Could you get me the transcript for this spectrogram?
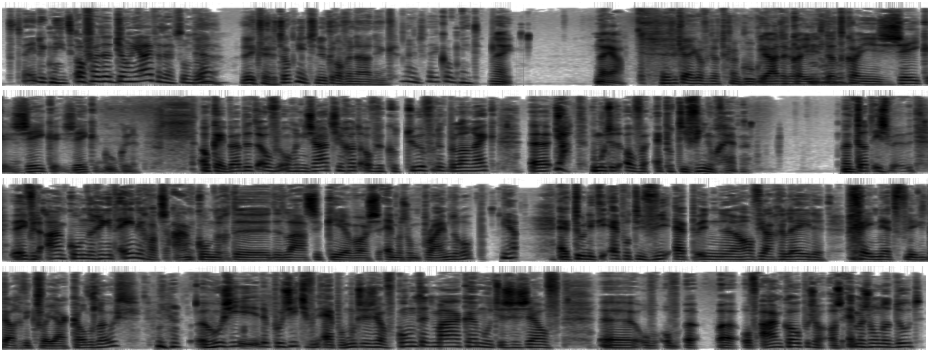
dat weet ik niet. Of eh, dat Johnny Ive het heeft ontworpen. Ja, ik weet het ook niet, nu ik erover nadenk. Nee, dat weet ik ook niet. Nee. Nou ja, Even kijken of ik dat kan googlen. ja dat, kan je, dat kan je zeker, zeker, zeker googelen. Oké, we hebben het over de organisatie gehad, over de cultuur vond ik belangrijk. Eh, ja, we moeten het over Apple TV nog hebben. Want dat is even de aankondiging. Het enige wat ze aankondigde de laatste keer was Amazon Prime erop. Ja. En toen ik die Apple TV-app een uh, half jaar geleden geen Netflix, dacht ik van ja, kansloos. Ja. Hoe zie je de positie van Apple? Moeten ze zelf content maken? Moeten ze zelf uh, of, of, uh, of aankopen, zoals Amazon dat doet?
